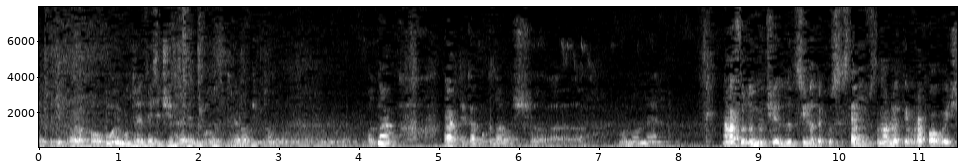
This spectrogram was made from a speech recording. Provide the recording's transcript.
Я тоді прораховував, йому три тисячі гривень було три роки тому. Однак практика показала, що воно не. На вашу думку, чи доцільно таку систему встановлювати, враховуючи,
